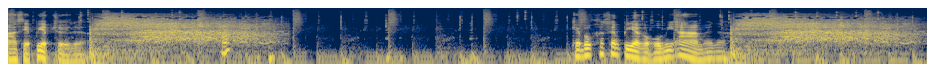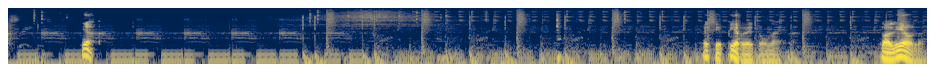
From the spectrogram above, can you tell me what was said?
มาเสียเปรียบเฉยเลย แกบอกคาเซมเปียกับโอมิอาร์มไหมนะเนี่ยไม่เสียเปรียบอะไรตรงไหนวะรอเลี้ยวเหรอ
